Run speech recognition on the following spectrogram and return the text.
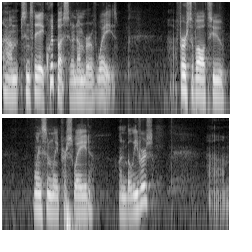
um, since they equip us in a number of ways. Uh, first of all, to winsomely persuade unbelievers, um,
